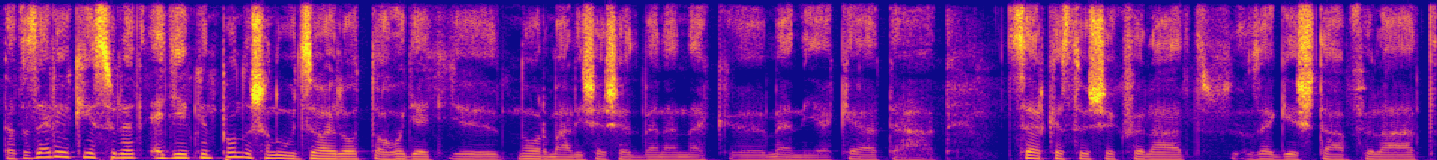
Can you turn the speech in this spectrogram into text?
Tehát az előkészület egyébként pontosan úgy zajlott, ahogy egy normális esetben ennek mennie kell, tehát szerkesztőség fölállt, az egész stáb fölállt,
